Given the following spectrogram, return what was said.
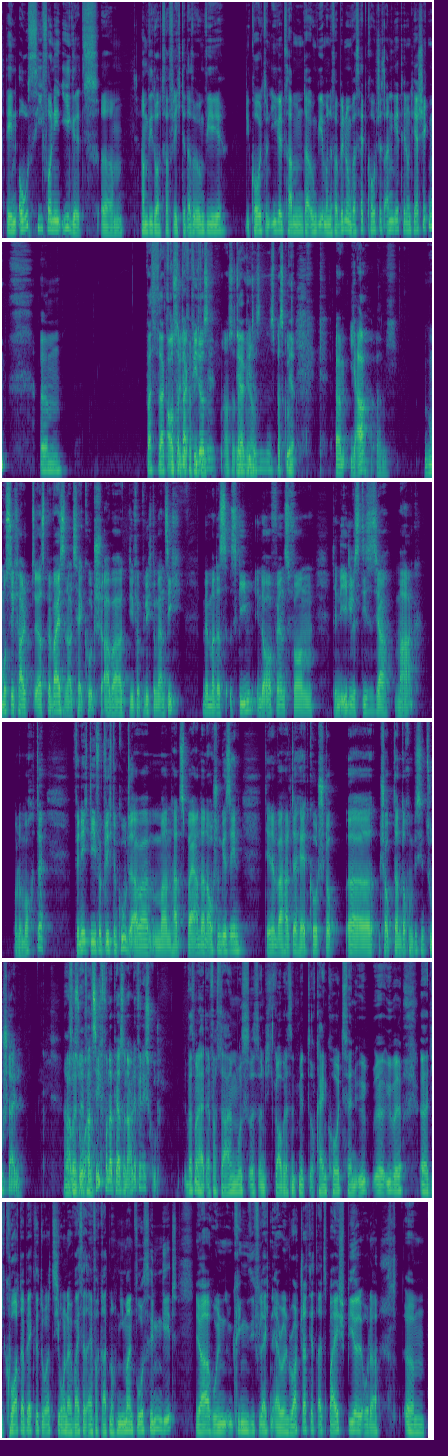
Den OC von den Eagles ähm, haben sie dort verpflichtet. Also irgendwie, die Colts und Eagles haben da irgendwie immer eine Verbindung, was Head Coaches angeht, hin und her schicken. Ähm, was sagst Außer du zu Doug Peterson? Außer Doug ja, genau. Peterson, das passt gut. Ja, ähm, ja ähm, muss sich halt erst beweisen als Head Coach, aber die Verpflichtung an sich wenn man das Scheme in der Offense von den Eagles dieses Jahr mag oder mochte, finde ich die Verpflichtung gut, aber man hat es bei anderen auch schon gesehen, denen war halt der Head Coach Job, äh, Job dann doch ein bisschen zu steil. Aber, aber so an sich von der Personale finde ich es gut was man halt einfach sagen muss, ist, und ich glaube, das sind mit auch kein Colts-Fan äh, übel, äh, die Quarterback-Situation, da weiß halt einfach gerade noch niemand, wo es hingeht. Ja, holen, kriegen sie vielleicht einen Aaron Rodgers jetzt als Beispiel oder, ähm,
